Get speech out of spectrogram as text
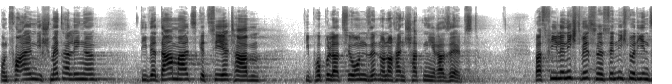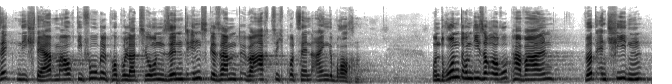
Und vor allem die Schmetterlinge, die wir damals gezählt haben, die Populationen sind nur noch ein Schatten ihrer selbst. Was viele nicht wissen, es sind nicht nur die Insekten, die sterben, auch die Vogelpopulationen sind insgesamt über 80 Prozent eingebrochen. Und rund um diese Europawahlen wird entschieden,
